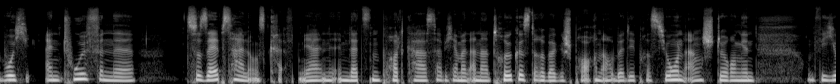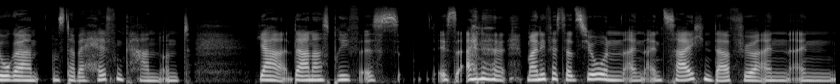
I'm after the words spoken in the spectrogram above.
wo ich ein Tool finde zu Selbstheilungskräften. Ja, im letzten Podcast habe ich ja mit Anna Trökes darüber gesprochen, auch über Depressionen, Angststörungen und wie Yoga uns dabei helfen kann und ja, Danas Brief ist, ist eine Manifestation, ein, ein Zeichen dafür, ein, ein,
